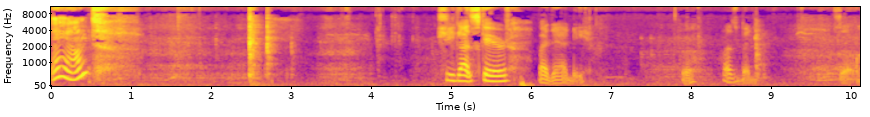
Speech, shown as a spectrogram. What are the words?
And she got scared by daddy, her husband. So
